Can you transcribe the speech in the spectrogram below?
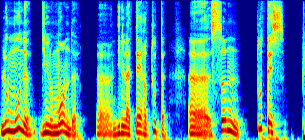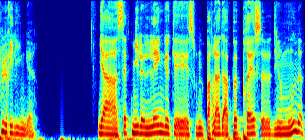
le monde, le monde, uh, din la terre toute, uh, són totes plurilingues. Il y a 7000 langues qui sont parlées à peu près dans le monde.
